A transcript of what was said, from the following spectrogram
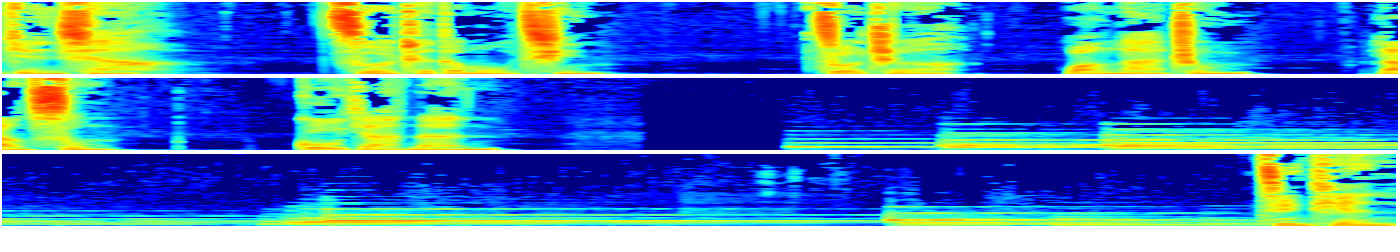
檐下，坐着的母亲。作者：王腊中，朗诵：顾亚楠。今天，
